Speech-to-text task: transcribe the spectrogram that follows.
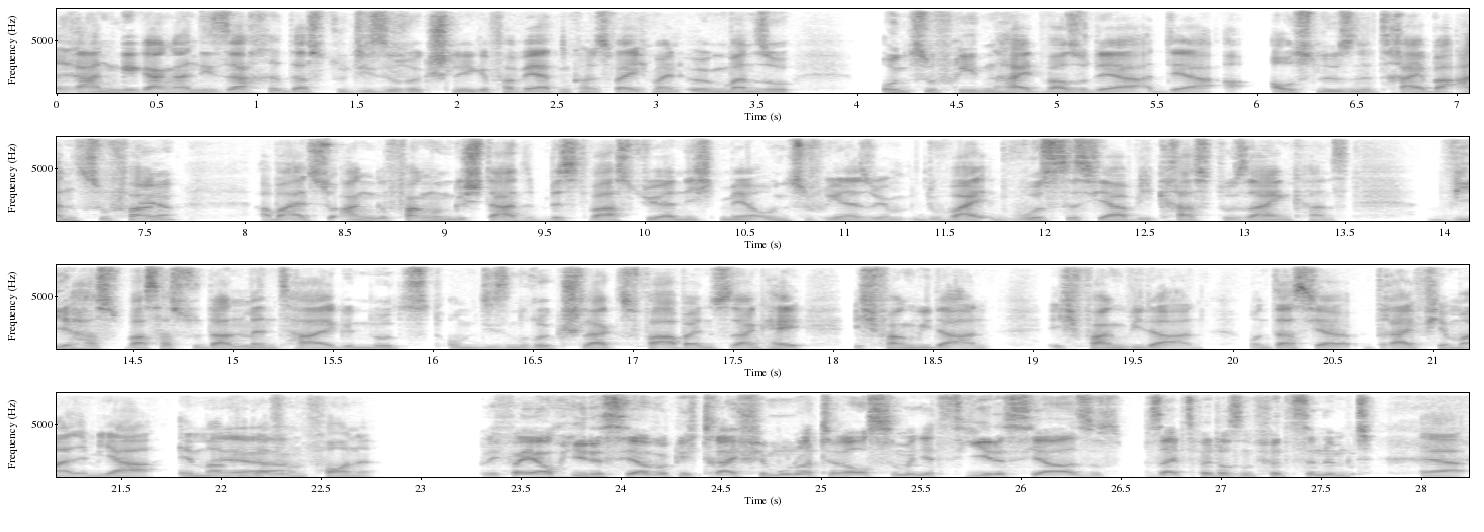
rangegangen an die Sache, dass du diese Rückschläge verwerten konntest? Weil ich meine, irgendwann so Unzufriedenheit war so der, der auslösende Treiber anzufangen. Ja. Aber als du angefangen und gestartet bist, warst du ja nicht mehr unzufrieden. Also du, wusstest ja, wie krass du sein kannst. Wie hast, was hast du dann mental genutzt, um diesen Rückschlag zu verarbeiten und zu sagen, hey, ich fange wieder an, ich fange wieder an. Und das ja drei, vier Mal im Jahr, immer ja. wieder von vorne. Und ich war ja auch jedes Jahr wirklich drei, vier Monate raus, wenn man jetzt jedes Jahr, also seit 2014 nimmt. Ja.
